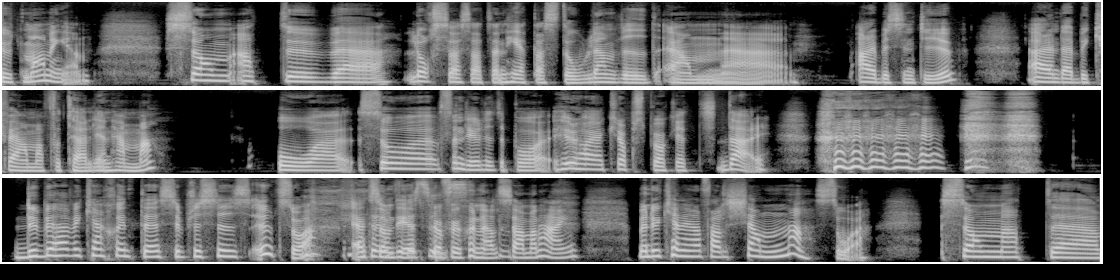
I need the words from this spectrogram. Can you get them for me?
utmaningen. Som att du eh, låtsas att den heta stolen vid en eh, arbetsintervju är den där bekväma fåtöljen hemma. Och så funderar jag lite på, hur har jag kroppsspråket där? Du behöver kanske inte se precis ut så, eftersom det är ett professionellt sammanhang. Men du kan i alla fall känna så. Som att eh,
